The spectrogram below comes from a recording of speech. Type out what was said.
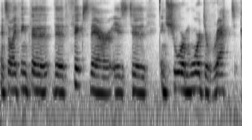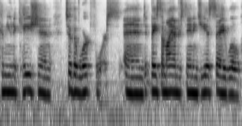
And so I think the the fix there is to ensure more direct communication to the workforce. And based on my understanding, GSA will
